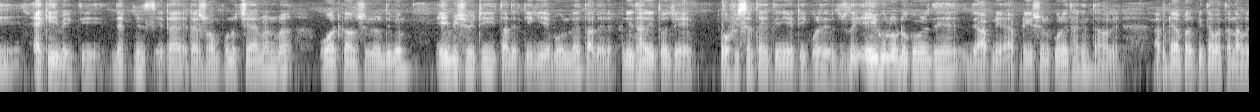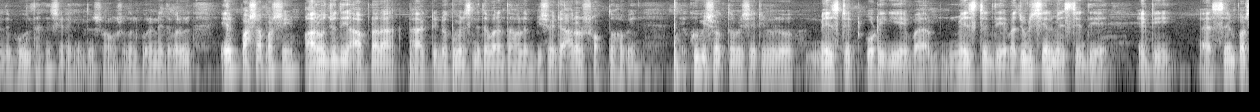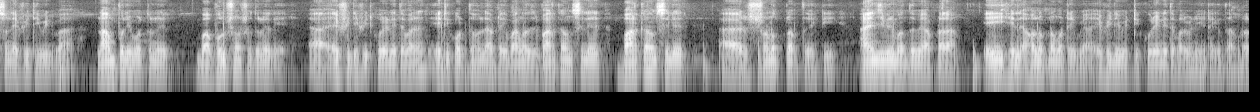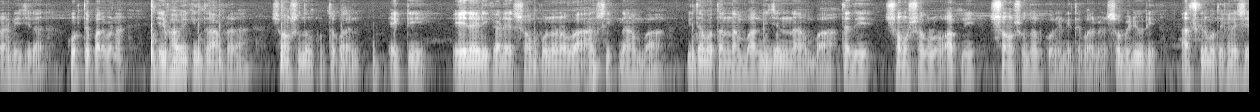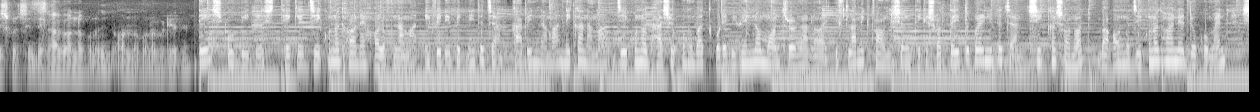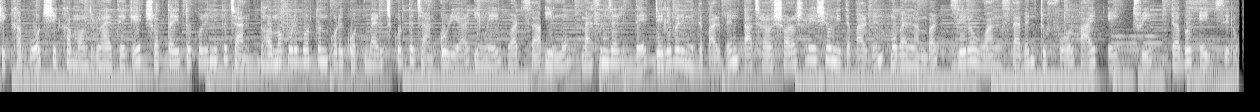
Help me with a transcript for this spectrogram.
একই ব্যক্তি। দ্যাট মিন্স এটা এটা সম্পূর্ণ চেয়ারম্যান বা ওয়ার্ড কাউন্সিলর দিবে। এই বিষয়টি তাদেরকে গিয়ে বললে, তাদের নির্ধারিত যে অফিসার থাকে, তিনি এটি করে দেবেন। যদি এইগুলো ডকুমেন্টস দিয়ে দিয়ে আপনি অ্যাপ্লিকেশন করে থাকেন, তাহলে আপনি আপনার পিতামাতার নামে যদি ভুল থাকে, সেটা কিন্তু সংশোধন করে নিতে পারবেন। এর পাশাপাশি আরও যদি আপনারা একটি ডকুমেন্টস নিতে পারেন, তাহলে বিষয়টা আরও শক্ত হবে। খুবই শক্ত হবে, সেটি হলো ম্যাজিস্ট্রেট কোর্টে গিয়ে বা ম্যাজিস্ট্রেট দিয়ে বা জুডিশিয়াল ম্যাজিস্ট্রেট দিয়ে একটি সেম পার্সন এফিডেভিট বা নাম পরিবর্তনের বা ভুল সংশোধনের এফিডেভিট করে নিতে পারেন। এটি করতে হলে আপনাকে বাংলাদেশ বার কাউন্সিলের বার কাউন্সিলের সনদপ্রাপ্ত একটি আইনজীবীর মাধ্যমে আপনারা এই হেল- হলফনামাটি এফিডেভিটটি করে নিতে পারবেন। এটা কিন্তু আপনারা নিজেরা করতে পারবে না। এভাবে কিন্তু আপনারা সংশোধন করতে পারেন একটি এনআইডি কার্ডের সম্পূর্ণ নাম বা আংশিক নাম বা পিতামাতার নাম বা নিজের নাম বা ইত্যাদি সমস্যাগুলো আপনি সংশোধন করে নিতে পারবেন। সো ভিডিওটি আজকের মতো এখানে শেষ করছি। দেখা হবে অন্য কোনো দিন, অন্য কোনো ভিডিওতে। দেশ ও বিদেশ থেকে যে কোনো ধরনের হলফনামা এফিডেভিট নিতে চান কাবিন কাবিননামা, নিকানামা, যে কোনো ভাষায় অনুবাদ করে বিভিন্ন মন্ত্রণালয়, ইসলামিক ফাউন্ডেশন থেকে সত্যায়িত করে নিতে চান, শিক্ষা সনদ বা অন্য যে কোনো ধরনের ডকুমেন্ট, শিক্ষা বোর্ড, শিক্ষা মন্ত্রণালয় থেকে সত্যায়িত করে নিতে চান, ধর্ম পরিবর্তন করে কোর্ট ম্যারেজ করতে চান, কুরিয়ার, ইমেইল, হোয়াটসঅ্যাপ, ইমো, মেসেঞ্জারিতে ডেলিভারি নিতে পারবেন, তাছাড়াও সরাসরি এসেও নিতে পারবেন, mobile number zero one seven two four five eight three double eight zero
